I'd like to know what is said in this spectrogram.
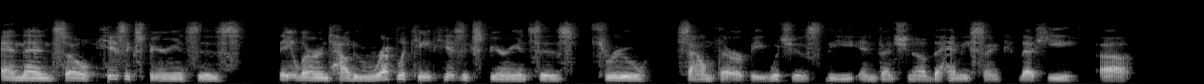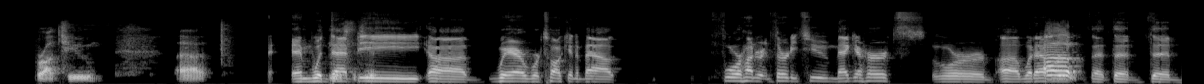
And then so his experiences, they learned how to replicate his experiences through sound therapy, which is the invention of the HemiSync that he uh, brought to. Uh, and would that be uh, where we're talking about 432 megahertz or uh, whatever uh, the the the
